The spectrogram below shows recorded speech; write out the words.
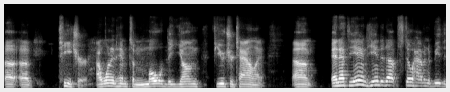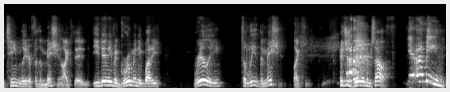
a, a teacher. I wanted him to mold the young future talent. Um, and at the end, he ended up still having to be the team leader for the mission. Like he didn't even groom anybody really to lead the mission. Like he, he just did it himself. Yeah, I mean,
